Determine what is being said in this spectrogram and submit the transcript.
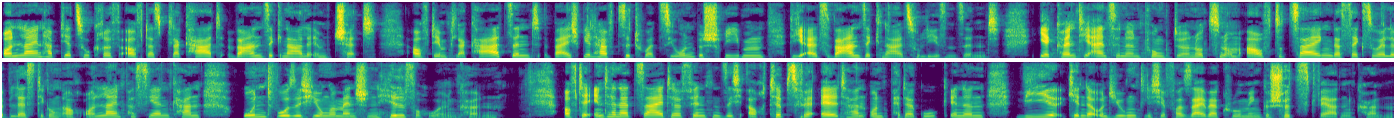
Online habt ihr Zugriff auf das Plakat Warnsignale im Chat. Auf dem Plakat sind beispielhaft Situationen beschrieben, die als Warnsignal zu lesen sind. Ihr könnt die einzelnen Punkte nutzen, um aufzuzeigen, dass sexuelle Belästigung auch online passieren kann und wo sich junge Menschen Hilfe holen können. Auf der Internetseite finden sich auch Tipps für Eltern und PädagogInnen, wie Kinder und Jugendliche vor Cybergrooming geschützt werden können.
